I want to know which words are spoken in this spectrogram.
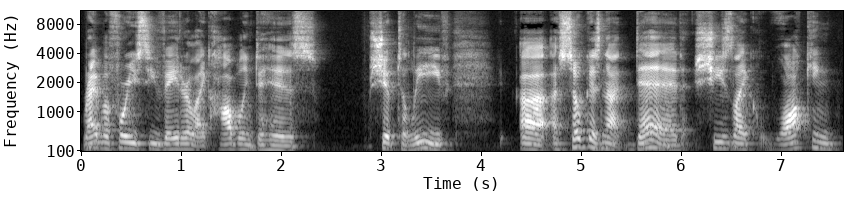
right before you see Vader like hobbling to his ship to leave, uh, Ahsoka's not dead. She's like walking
